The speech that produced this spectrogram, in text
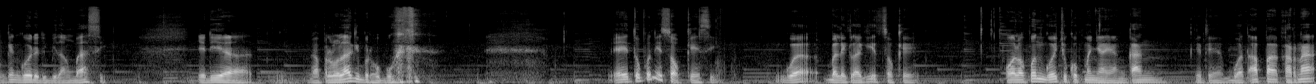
Mungkin gue udah dibilang basi. Jadi ya nggak perlu lagi berhubungan ya itu pun it's okay sih. Gue balik lagi it's okay. Walaupun gue cukup menyayangkan gitu ya buat apa? Karena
